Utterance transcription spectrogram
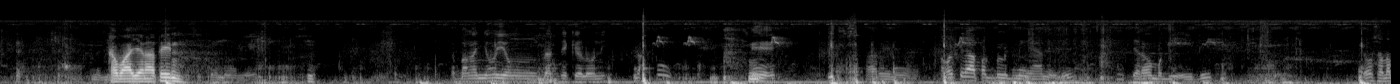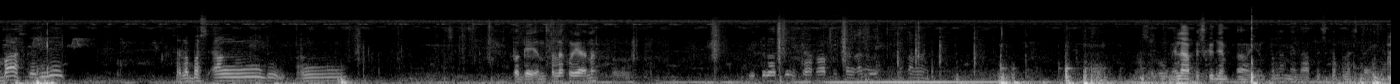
kawayan natin Abangan nyo yung vlog ni Kuya Loni. Eh. Pare na nga. Ako pinapag-vlog ni nga nila. Siya raw mag-i-edit. So, sa labas, kadirik. Sa labas ang... ang Pagayon pala kuya na. dito natin kakapit ang ano. Nasa loob. May lapis ka dyan. Ah, yun pala. May lapis ka pala sa tayo.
